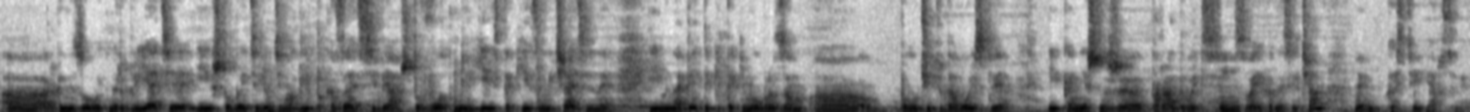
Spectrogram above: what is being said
э, организовывать мероприятия, и чтобы эти люди могли показать себя, что вот мы есть такие замечательные. И именно опять-таки таким образом э, получить удовольствие и, конечно же, порадовать mm своих односельчан, ну и гостей Ярсове.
